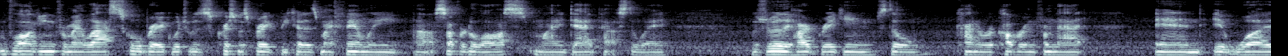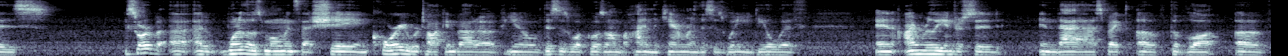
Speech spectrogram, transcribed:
vlogging for my last school break, which was Christmas break, because my family uh, suffered a loss. My dad passed away. It was really heartbreaking, still kind of recovering from that. And it was sort of a, a, one of those moments that Shay and Corey were talking about of, you know, this is what goes on behind the camera, this is what you deal with. And I'm really interested in that aspect of the vlog, of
